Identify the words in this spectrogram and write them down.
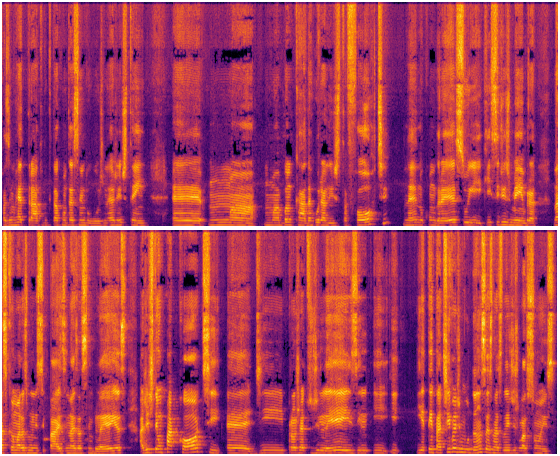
fazer um retrato do que está acontecendo hoje, né? A gente tem é, uma, uma bancada ruralista forte né, no Congresso e que se desmembra nas câmaras municipais e nas assembleias. A gente tem um pacote é, de projetos de leis e, e, e tentativa de mudanças nas legislações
